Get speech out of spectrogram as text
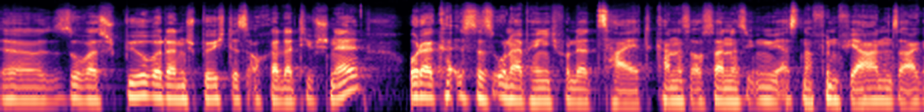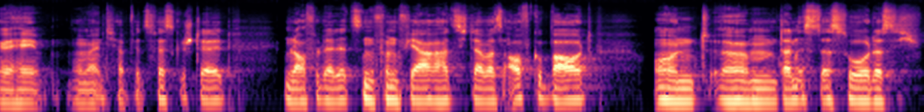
äh, sowas spüre, dann spüre ich das auch relativ schnell? Oder ist das unabhängig von der Zeit? Kann es auch sein, dass ich irgendwie erst nach fünf Jahren sage, hey, Moment, ich habe jetzt festgestellt, im Laufe der letzten fünf Jahre hat sich da was aufgebaut und ähm, dann ist das so, dass ich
